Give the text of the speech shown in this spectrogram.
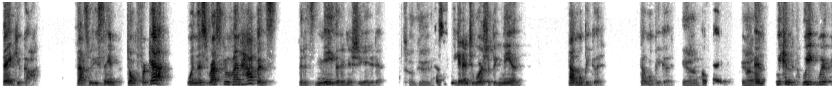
Thank you, God. That's what he's saying. Don't forget when this rescue event happens that it's me that initiated it. So good. Because if we get into worshiping men, that won't be good. That won't be good. Yeah. Okay. Yeah. And we can, we, we're,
